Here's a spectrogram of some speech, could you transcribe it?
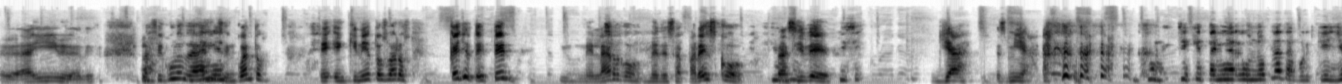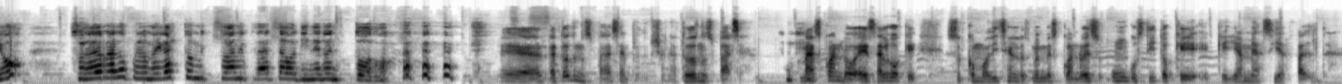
eh, ahí, eh, la figura de Ainz, ¿en cuánto? En, 500 varos. Cállate, ten. Me largo, me desaparezco. Así de... Ya, es mía. si es que también arruinó plata, porque yo, suena raro, pero me gasto toda mi plata o dinero en todo. Eh, a todos nos pasa en producción, a todos nos pasa. Más cuando es algo que, como dicen los memes, cuando es un gustito que, ya me hacía falta.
